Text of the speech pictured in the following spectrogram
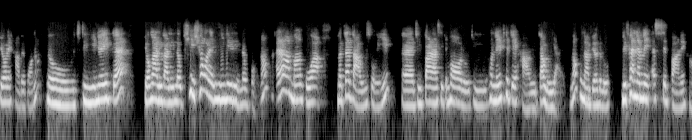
ပြောတဲ့ဟာပဲပေါ့နော်ဟိုဒီရင်းနှီးကတ်ယောဂလေးပါလေးလုပ်ဖြည့်လျှော့တဲ့နည်းလေးတွေလုပ်ပေါ့နော်အဲ့ဒါမှကိုကမတက်တာဘူးဆိုရင်အဲဒီပါရာစီတမောတို့ဒီဟိုနင်းဖြစ်တဲ့ဟာတွေတောက်လို့ရတယ်နော်ခုနပြောသလို mefenamic acid ပါတဲ့ဟာ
